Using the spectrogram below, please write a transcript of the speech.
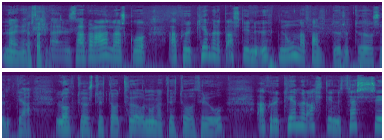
nei, nei. Það er bara aðlega sko að hverju kemur þetta allt henni upp núna baldur 2000, já, lok 2022 og núna 2023 hverju kemur allt í þessi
